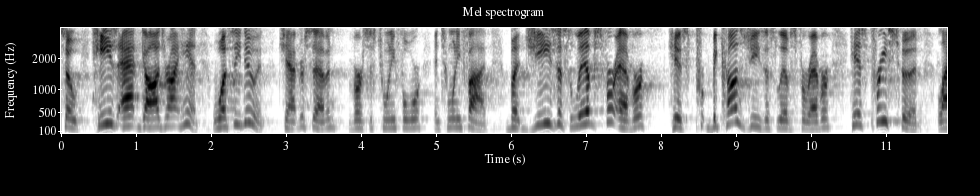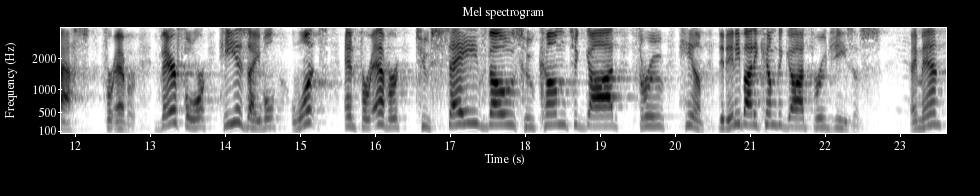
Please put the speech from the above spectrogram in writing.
So he's at God's right hand. What's he doing? Chapter 7, verses 24 and 25. But Jesus lives forever his, because Jesus lives forever, his priesthood lasts forever. Therefore, he is able once and forever to save those who come to God through him. Did anybody come to God through Jesus? Amen?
